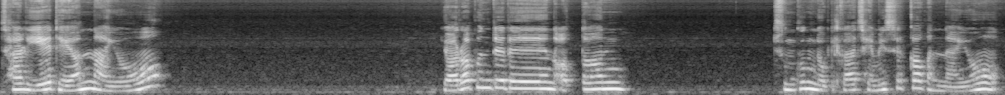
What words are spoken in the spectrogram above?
잘 이해되었나요? 여러분들은 어떤 중국 놀이가 재밌을 것 같나요?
